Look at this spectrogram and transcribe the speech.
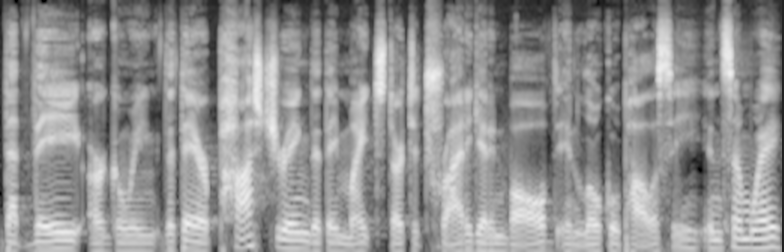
that they are going that they are posturing that they might start to try to get involved in local policy in some way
